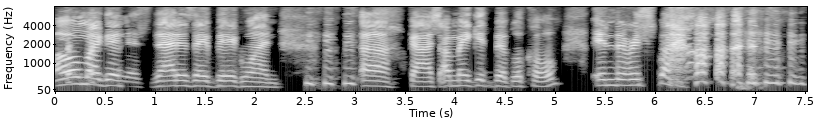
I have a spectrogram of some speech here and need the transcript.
oh my goodness, that is a big one. uh, gosh, I'll make it biblical in the response.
